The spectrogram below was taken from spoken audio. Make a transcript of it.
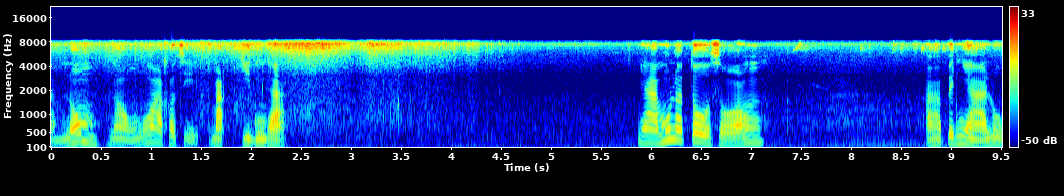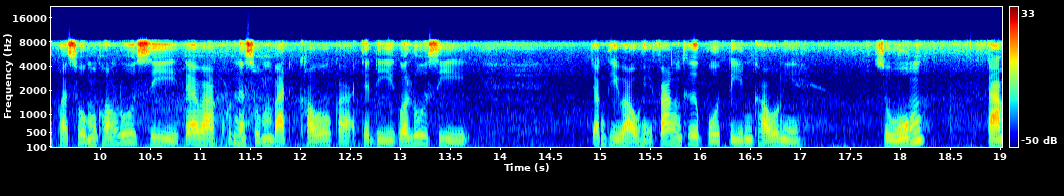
น้ำนมน้องงัวเขาสิมักกินค่ะหญ้ามุระโตสองอ่าเป็นหญ้าลูกผสมของลูซี่ แต่ว่าคุณสมบัติเขาก็จะดีกว่าลูซี่ จังที่เว้าให้ฟังคือโปรตีนเขานี่ สูงตาม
